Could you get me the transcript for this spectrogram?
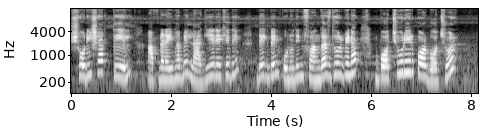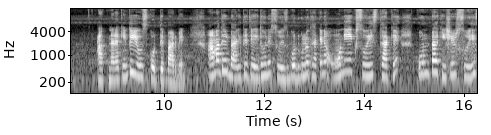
সরিষার তেল আপনারা এইভাবে লাগিয়ে রেখে দিন। দেখবেন কোনো দিন ফাঙ্গাস ধরবে না। বছরের পর বছর আপনারা কিন্তু ইউজ করতে পারবেন। আমাদের বাড়িতে যে এই ধরনের সুইচ বোর্ডগুলো থাকে না, অনেক সুইচ থাকে। কোনটা কিসের সুইচ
